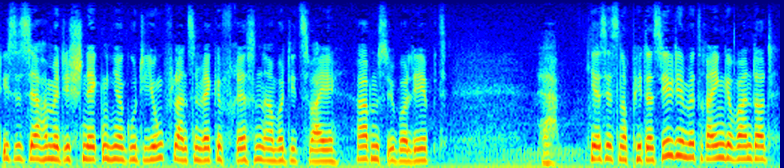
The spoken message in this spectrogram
Dieses Jahr haben mir die Schnecken hier gut die Jungpflanzen weggefressen, aber die zwei haben es überlebt. Ja, hier ist jetzt noch Petersilie mit reingewandert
